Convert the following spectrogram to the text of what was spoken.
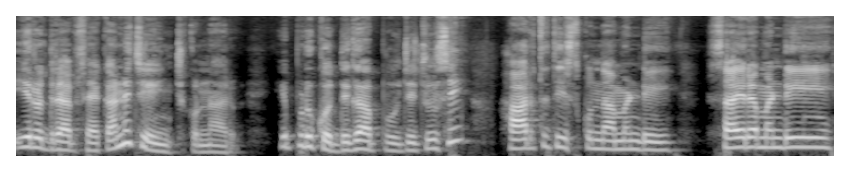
ఈ రుద్రాభిషేకాన్ని చేయించుకున్నారు. ఇప్పుడు కొద్దిగా పూజ చూసి హారతి తీసుకుందామండి. సాయిరమండి.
